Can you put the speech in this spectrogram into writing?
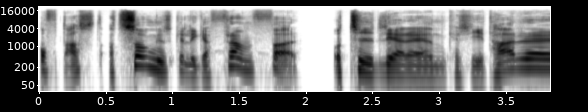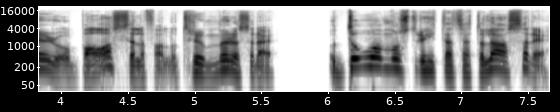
oftast, att sången ska ligga framför och tydligare än kanske gitarrer och bas i alla fall och trummor och sådär. Och Då måste du hitta ett sätt att lösa det.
